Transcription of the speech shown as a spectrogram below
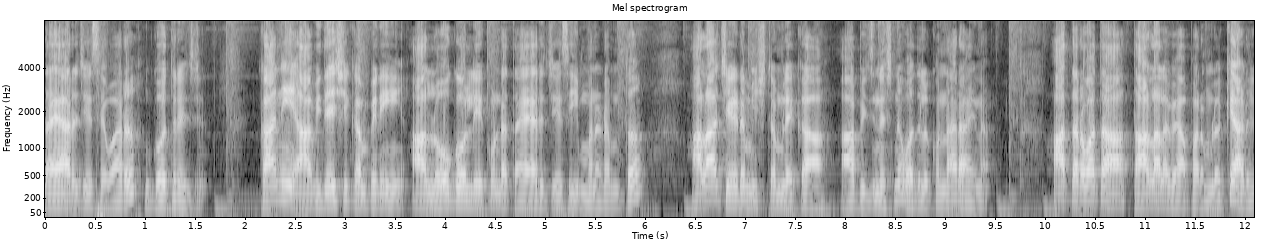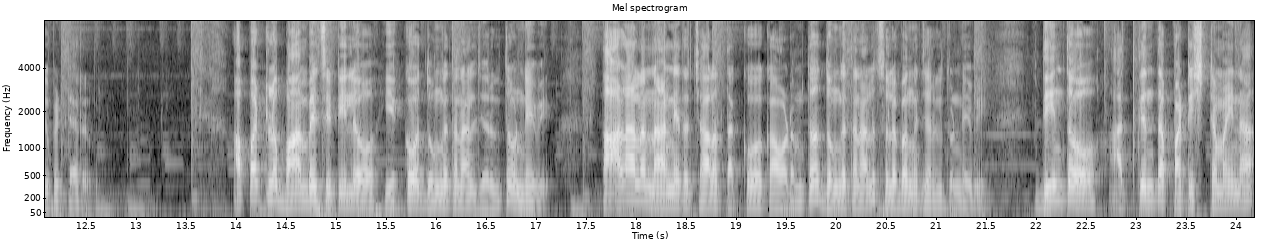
తయారు చేసేవారు గోద్రేజ్. కానీ ఆ విదేశీ కంపెనీ ఆ లోగో లేకుండా తయారు చేసి ఇమ్మనడంతో అలా చేయడం ఇష్టం లేక ఆ బిజినెస్ను వదులుకున్నారు ఆయన. ఆ తర్వాత తాళాల వ్యాపారంలోకి అడుగుపెట్టారు. అప్పట్లో బాంబే సిటీలో ఎక్కువ దొంగతనాలు జరుగుతూ ఉండేవి. తాళాల నాణ్యత చాలా తక్కువ కావడంతో దొంగతనాలు సులభంగా జరుగుతుండేవి. దీంతో అత్యంత పటిష్టమైన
